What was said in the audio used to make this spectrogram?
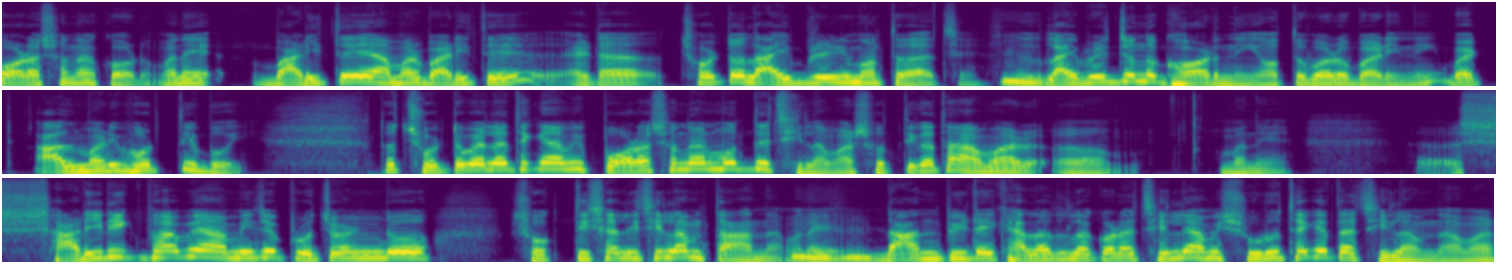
পড়াশোনা করো। মানে বাড়িতে আমার বাড়িতে একটা ছোট লাইব্রেরি মতো আছে। লাইব্রেরির জন্য ঘর নেই অত বড় বাড়ি নেই বাট আলমারি ভর্তি বই। তো ছোটবেলা থেকে আমি পড়াশোনার মধ্যে ছিলাম। আর সত্যি কথা আমার মানে শারীরিকভাবে আমি যে প্রচণ্ড শক্তিশালী ছিলাম তা না। মানে। ডান পিঠে খেলাধুলা করা ছেলে আমি শুরু থেকে তা ছিলাম না। আমার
